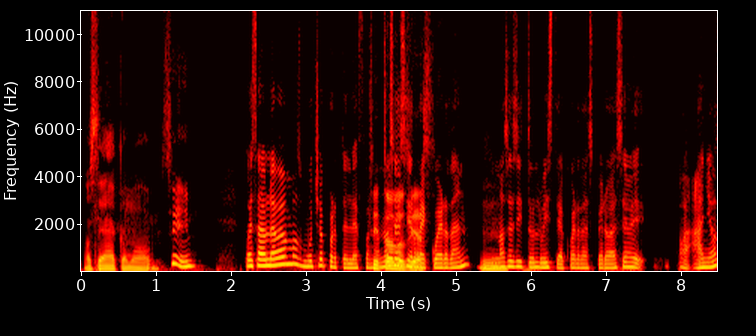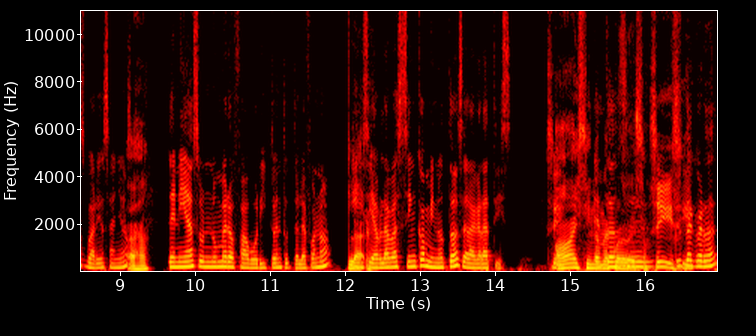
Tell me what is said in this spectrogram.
O sea, como... Sí, Pues hablábamos mucho por teléfono. Sí, no todos sé los si días. recuerdan, Mm. no sé si tú, Luis, te acuerdas, pero hace años, varios años, Ajá. tenías un número favorito en tu teléfono Claro. y si hablabas cinco minutos era gratis. Sí. Ay, sí, no me acuerdo de eso. Sí, ¿Sí sí. te acuerdas?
